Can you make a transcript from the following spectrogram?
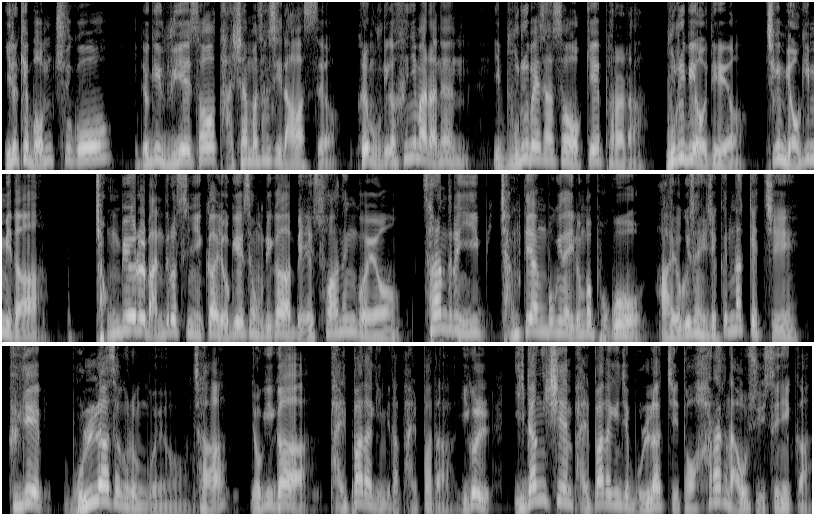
이렇게 멈추고 여기 위에서 다시 한번 상승이 나왔어요. 그럼 우리가 흔히 말하는 이 무릎에 사서 어깨에 팔아라. 무릎이 어디예요? 지금 여기입니다. 정배열을 만들었으니까 여기에서 우리가 매수하는 거예요. 사람들은 이 장대 양봉이나 이런 거 보고 아 여기서 이제 끝났겠지. 그게 몰라서 그런 거예요. 자 여기가 발바닥입니다. 발바닥. 이걸 이 당시엔 발바닥인지 몰랐지. 더 하락 나올 수 있으니까.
